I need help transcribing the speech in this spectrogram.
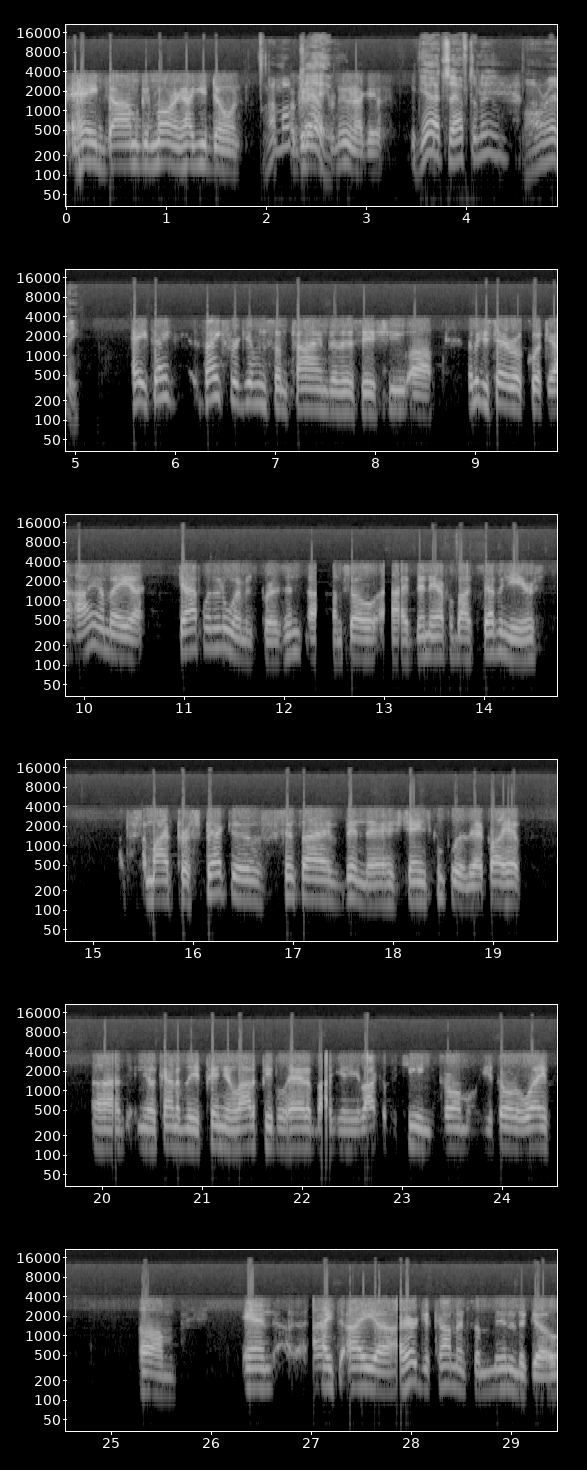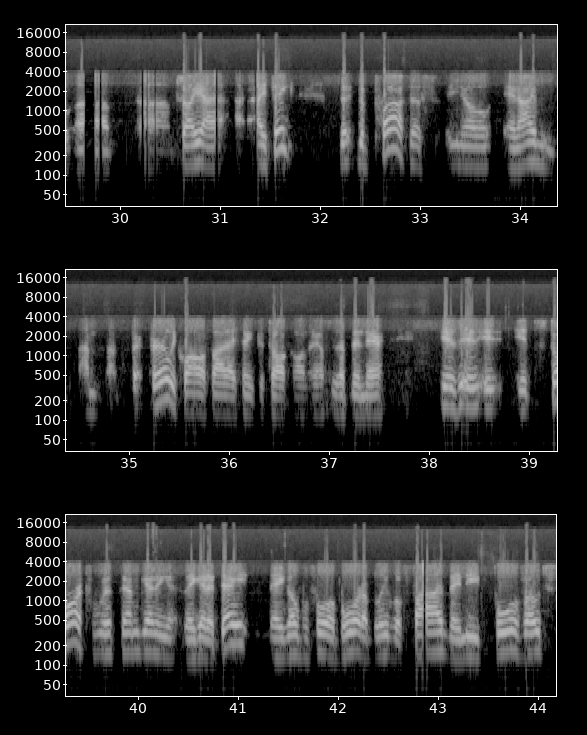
Hey, Dom. Good morning. How you doing? I'm okay. Or good afternoon, I guess. Yeah, it's afternoon already. Hey, thanks. Thanks for giving some time to this issue. Uh, let me just say real quick. I, I am a uh, chaplain in a women's prison, um, so I've been there for about seven years. My perspective since I've been there has changed completely. I probably have, uh, you know, kind of the opinion a lot of people had about you know you lock up the key and you throw them, you throw it away. Um, and I I, uh, I heard your comments a minute ago. Uh, uh, so yeah, I, think the, the process, you know, and I'm I'm fairly qualified, I think, to talk on this. I've been there. Is it, it, it starts with them getting they get a date, they go before a board, I believe of five, they need four votes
